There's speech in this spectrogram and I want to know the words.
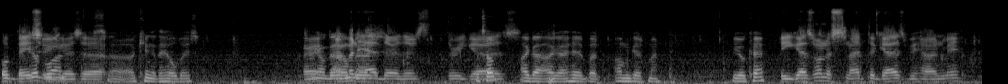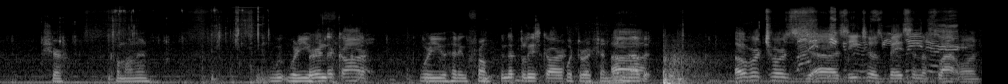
What base Good are one. you guys at? It's, uh, King of the Hill base. Alright, King I'm Hill gonna base. head there. There's three guys. I got I got hit, but I'm good, man. You okay? You guys want to snipe the guys behind me? Sure. Come on in. Wh- Where are you? We're in the car. Where are you heading from? In the police car. What direction? Me Uh, have it. Over towards uh, Zito's base in the flat one.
